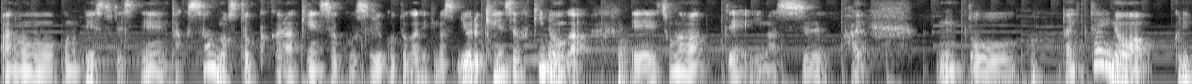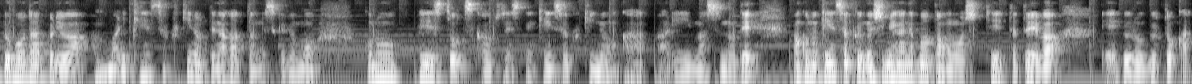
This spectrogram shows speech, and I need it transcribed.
あの、このペーストですね、たくさんのストックから検索をすることができます。いわゆる検索機能が、えー備わっています。はい。うんと、大体のクリップボードアプリはあんまり検索機能ってなかったんですけども、このペーストを使うとですね、検索機能がありますので、まあ、この検索、虫眼鏡ボタンを押して、例えば、えブログとか、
